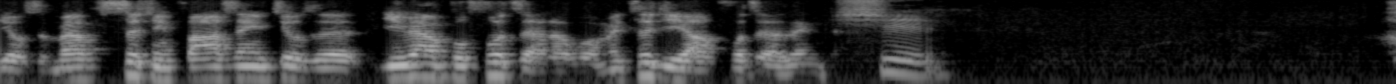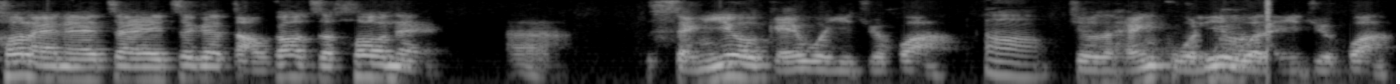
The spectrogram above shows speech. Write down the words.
有什么事情发生，就是医院不负责了，我们自己要负责任的。是。后来呢，在这个祷告之后呢，啊，神又给我一句话，哦，就是很鼓励我的一句话，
